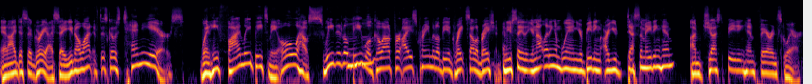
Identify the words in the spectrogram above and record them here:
And I disagree. I say, you know what? If this goes 10 years, when he finally beats me, oh, how sweet it'll be. Mm-hmm. We'll go out for ice cream. It'll be a great celebration. and you say that you're not letting him win, you're beating him. Are you decimating him? I'm just beating him fair and square.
